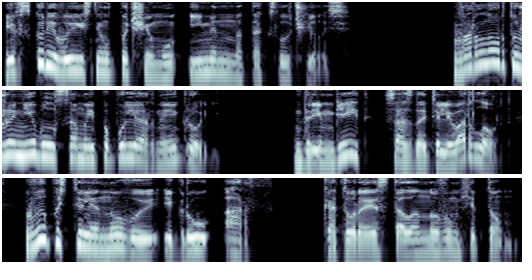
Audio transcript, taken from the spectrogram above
и вскоре выяснил, почему именно так случилось. Варлорд уже не был самой популярной игрой. Dreamgate, создатели Warlord, выпустили новую игру Arth, которая стала новым хитом.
